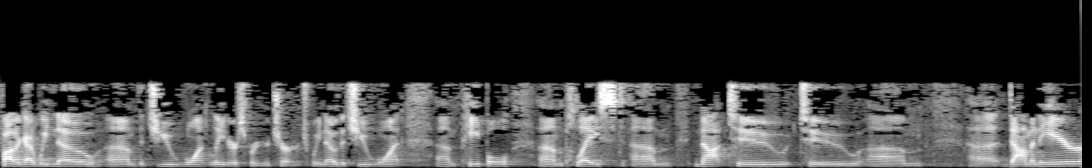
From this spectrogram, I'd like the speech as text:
Father God, we know um, that you want leaders for your church. We know that you want um, people um, placed um, not to to um, uh, domineer,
